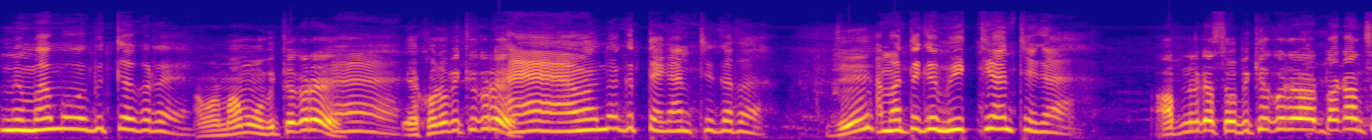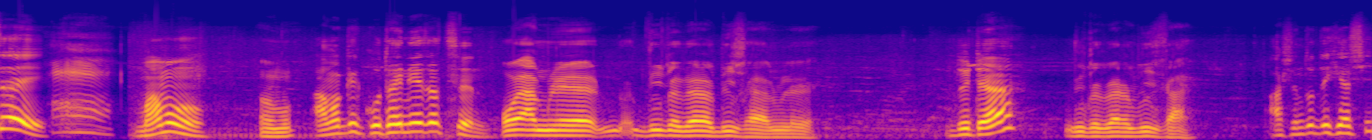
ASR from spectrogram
আমি মামু বিক্রি করে। আমার মামু ভিক্ষা করে? হ্যাঁ। এখনও ভিক্ষা করে? হ্যাঁ আমাদের থেকে আনছি কথা জি? আমার থেকে ভিক্ষি আনছি গা। আপনার কাছে ভিক্ষা করে টাকা আনছে? হ্যাঁ। মামু আমাকে কোথায় নিয়ে যাচ্ছেন? ওই আপনি দুইটা বেড়া বিছায় আপনি দুইটা? বেড়া বিছায় আসেন তো দেখে আসি।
